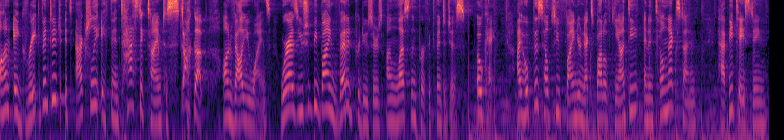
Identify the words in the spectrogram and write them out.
On a great vintage, it's actually a fantastic time to stock up on value wines, whereas you should be buying vetted producers on less than perfect vintages. Okay, I hope this helps you find your next bottle of Chianti, and until next time, happy tasting,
